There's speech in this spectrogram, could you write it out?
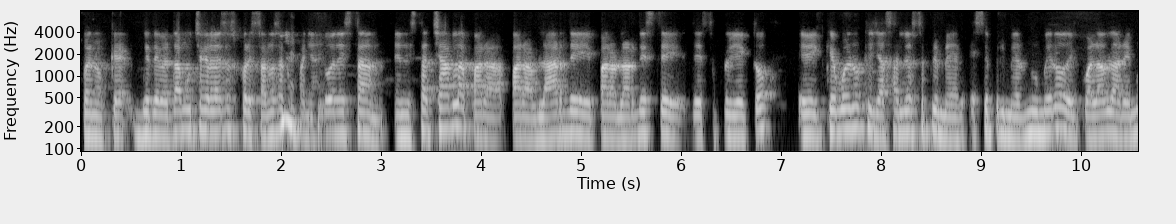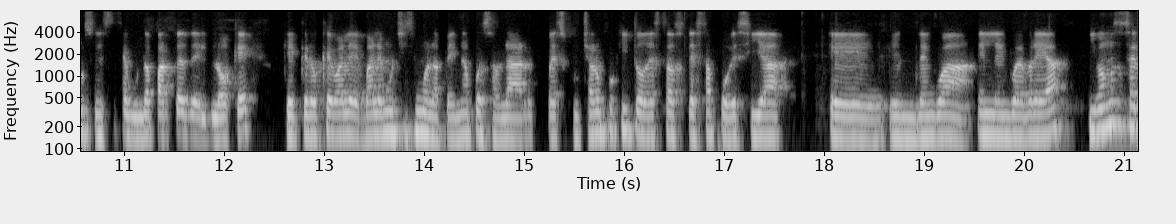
bueno, que de verdad muchas gracias por estarnos acompañando en esta, en esta charla para, para hablar, de, para hablar de, este, de este proyecto. Eh, qué bueno que ya salió este primer, este primer número del cual hablaremos en esta segunda parte del bloque, que creo que vale, vale muchísimo la pena pues hablar, pues escuchar un poquito de esta, de esta poesía eh, en, lengua, en lengua hebrea. Y vamos a hacer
